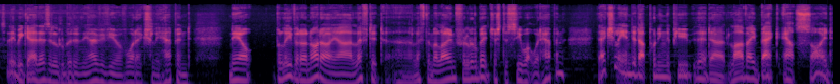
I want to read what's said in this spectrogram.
So there we go, there's a little bit of the overview of what actually happened. Now, believe it or not, I uh, left it, uh, left them alone for a little bit just to see what would happen. They actually ended up putting the pub that uh, larvae back outside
